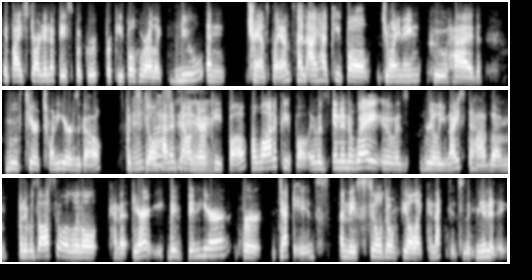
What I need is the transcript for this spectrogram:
if I started a Facebook group for people who are like new and transplants, and I had people joining who had moved here 20 years ago but still hadn't found their people. A lot of people. It was, and in a way, it was really nice to have them, but it was also a little kind of scary. They've been here for decades and they still don't feel like connected to the community.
